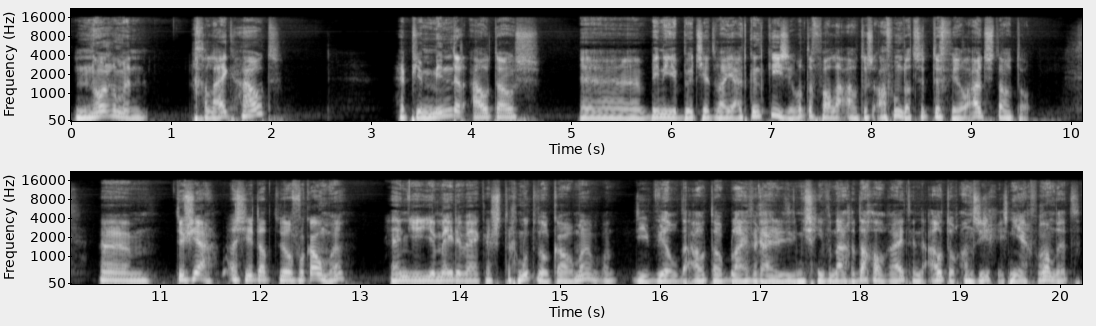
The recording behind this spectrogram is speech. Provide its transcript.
normen gelijk houdt, heb je minder auto's uh, binnen je budget waar je uit kunt kiezen. Want er vallen auto's af omdat ze te veel uitstoten. Um, dus ja, als je dat wil voorkomen en je je medewerkers tegemoet wil komen, want die wil de auto blijven rijden die misschien vandaag de dag al rijdt en de auto aan zich is niet echt veranderd,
